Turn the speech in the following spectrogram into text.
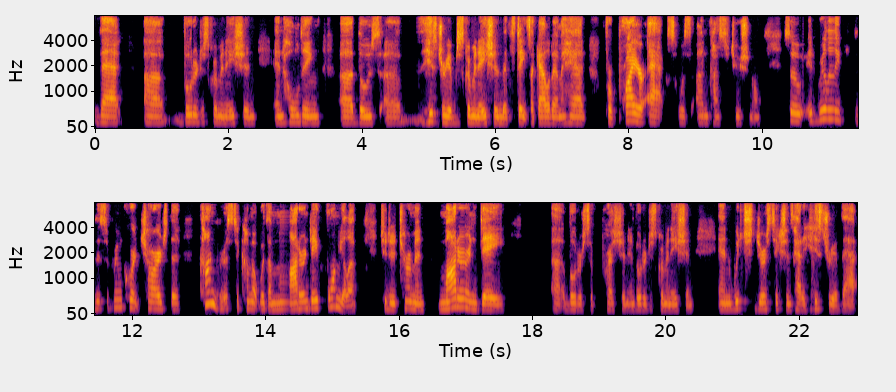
that uh, voter discrimination and holding uh, those uh, history of discrimination that states like Alabama had for prior acts was unconstitutional. So it really, the Supreme Court charged the Congress to come up with a modern day formula to determine modern day uh, voter suppression and voter discrimination and which jurisdictions had a history of that.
